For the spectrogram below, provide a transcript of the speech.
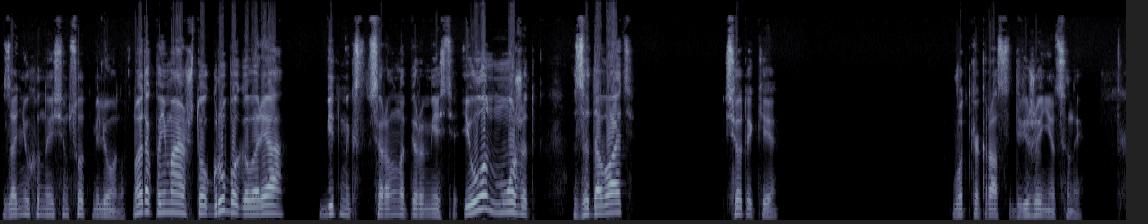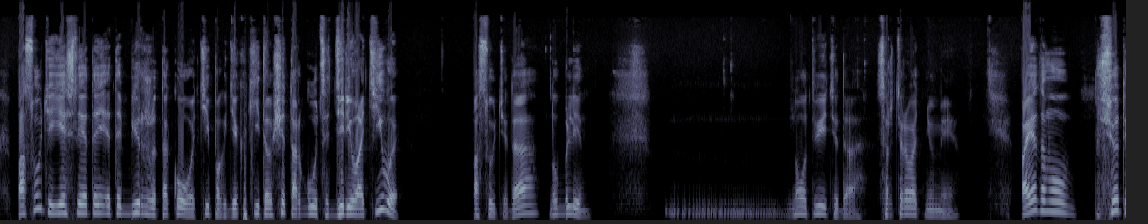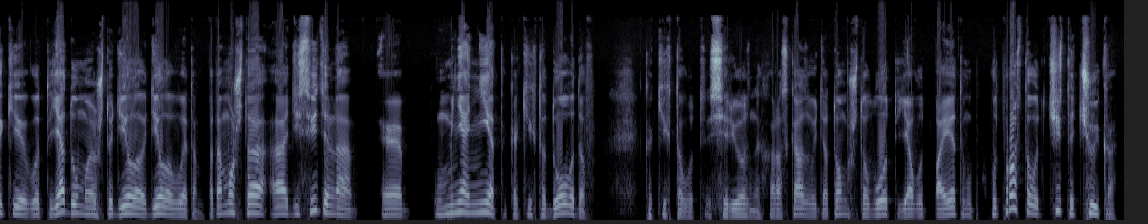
Занюханные 700 миллионов. Но я так понимаю, что, грубо говоря, BitMEX все равно на первом месте. И он может задавать все-таки вот как раз движение цены. По сути, если это, это биржа такого типа, где какие-то вообще торгуются деривативы, по сути, да, ну блин. Ну вот видите, да, сортировать не умею. Поэтому все-таки вот я думаю, что дело, дело в этом. Потому что а, действительно э, у меня нет каких-то доводов, каких-то вот серьезных, рассказывать о том, что вот я вот поэтому, вот просто вот чисто чуйка,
